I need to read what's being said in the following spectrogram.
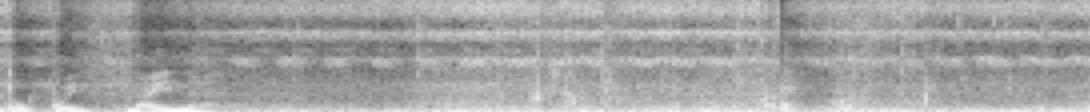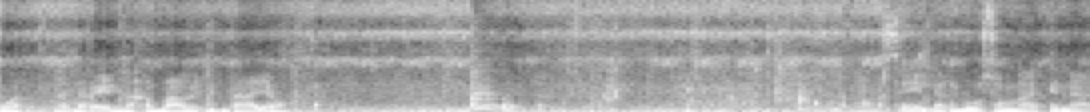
2.9 What? Na rin? Nakabawi din tayo. Kasi ilang lusong natin na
